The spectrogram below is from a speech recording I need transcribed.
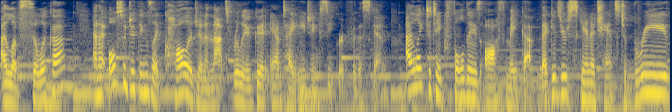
I love silica, and I also do things like collagen, and that's really a good anti aging secret for the skin. I like to take full days off makeup. That gives your skin a chance to breathe,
